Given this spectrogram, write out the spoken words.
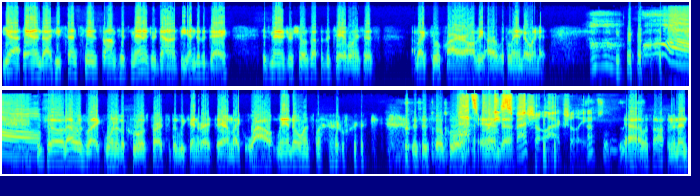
Yeah, and uh, he sent his um, his manager down at the end of the day. His manager shows up at the table and he says, "I'd like to acquire all the art with Lando in it." Oh. So that was like one of the coolest parts of the weekend right there. I'm like, "Wow, Lando wants my artwork. this is so cool." That's pretty and, uh, special, actually. Absolutely. yeah, it was awesome. And then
